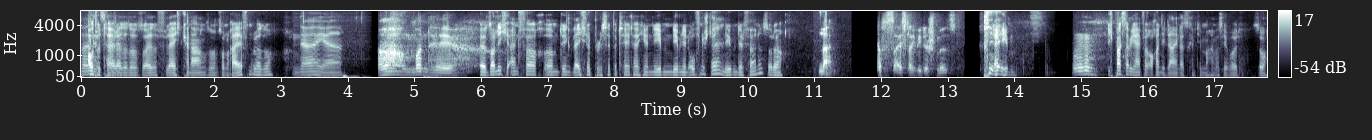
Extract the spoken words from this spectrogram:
Autoteil, also, so- also vielleicht, keine Ahnung, so, so ein Reifen oder so. Naja. Oh Mann, hey. Äh, soll ich einfach ähm, den gleichen Precipitator hier neben, neben den Ofen stellen, neben den Furnace, oder? Nein. Dass das Eis gleich wieder schmilzt. ja, eben. Mhm. Ich pack's aber einfach auch an die Line, das könnt ihr machen, was ihr wollt. So.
